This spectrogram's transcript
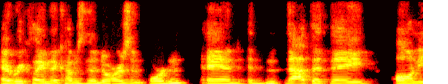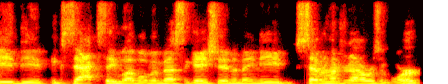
every claim that comes in the door is important. And not that they all need the exact same level of investigation and they need 700 hours of work,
